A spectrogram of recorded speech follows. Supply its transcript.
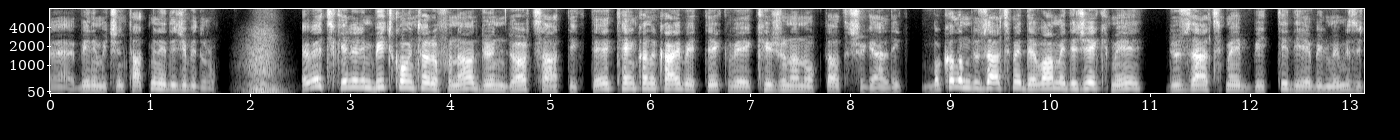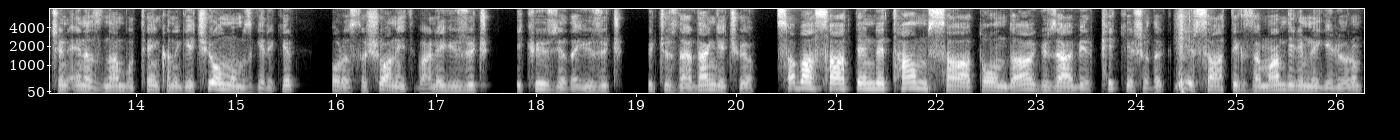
e, benim için tatmin edici bir durum. Evet gelelim Bitcoin tarafına. Dün 4 saatlikte Tenkan'ı kaybettik ve Kijun'a nokta atışı geldik. Bakalım düzeltme devam edecek mi? Düzeltme bitti diyebilmemiz için en azından bu Tenkan'ı geçiyor olmamız gerekir. Orası şu an itibariyle 103 200 ya da 103 300'lerden geçiyor. Sabah saatlerinde tam saat 10'da güzel bir pik yaşadık. Bir saatlik zaman dilimine geliyorum.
